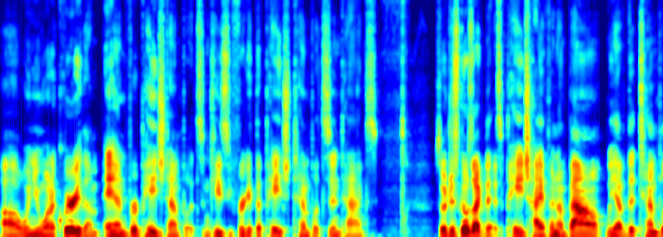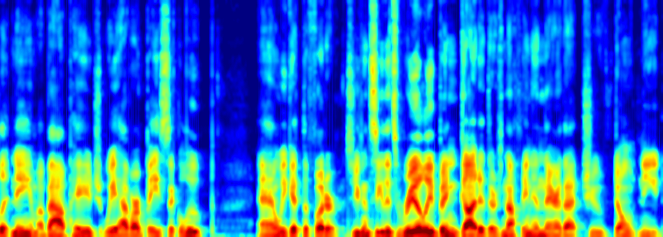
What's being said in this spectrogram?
uh, when you want to query them and for page templates in case you forget the page template syntax. So it just goes like this, page hyphen about, we have the template name about page, we have our basic loop, and we get the footer. So you can see it's really been gutted. There's nothing in there that you don't need.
